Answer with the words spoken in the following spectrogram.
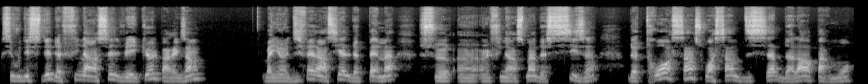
si vous décidez de financer le véhicule, par exemple, ben, il y a un différentiel de paiement sur un, un financement de 6 ans de 377 dollars par mois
